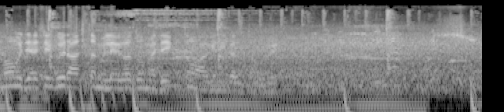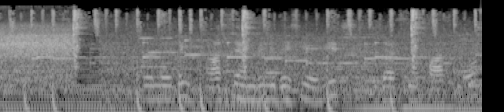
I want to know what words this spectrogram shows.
नो जैसे कोई रास्ता मिलेगा तो मैं देखता हूँ आगे निकलता हूँ तो भी आज से हम भी विदेशी होगी जस्ट पासपोर्ट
